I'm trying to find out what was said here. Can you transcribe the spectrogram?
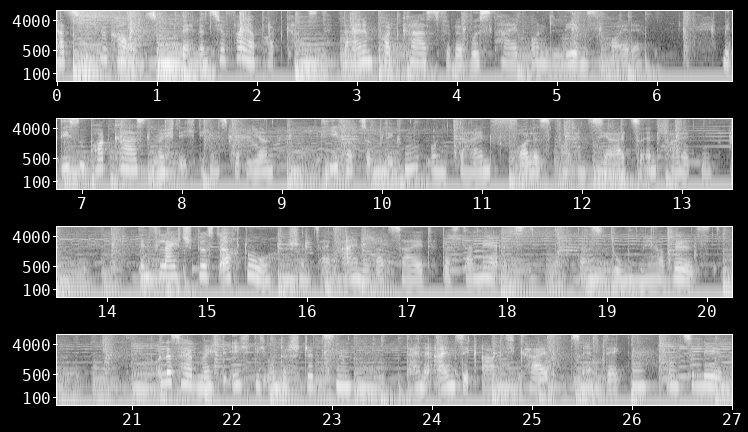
Herzlich willkommen zum Balance Your Fire Podcast, deinem Podcast für Bewusstheit und Lebensfreude. Mit diesem Podcast möchte ich dich inspirieren, tiefer zu blicken und dein volles Potenzial zu entfalten. Denn vielleicht spürst auch du schon seit einiger Zeit, dass da mehr ist, dass du mehr willst. Und deshalb möchte ich dich unterstützen, deine Einzigartigkeit zu entdecken und zu leben.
